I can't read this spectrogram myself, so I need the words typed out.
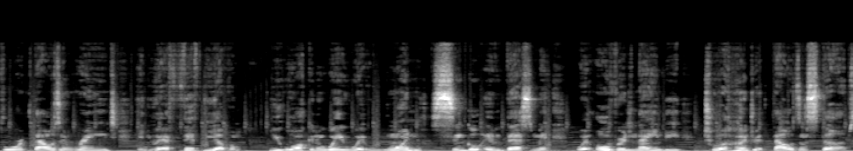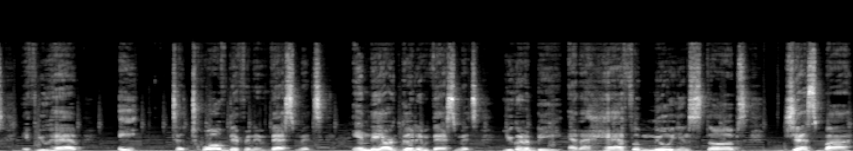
4,000 range, and you have 50 of them, you walking away with one single investment with over 90 to 100,000 stubs. If you have eight to 12 different investments and they are good investments, you're going to be at a half a million stubs just by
